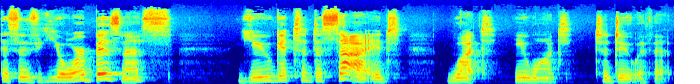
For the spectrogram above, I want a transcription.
This is your business. You get to decide what you want to do with it.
